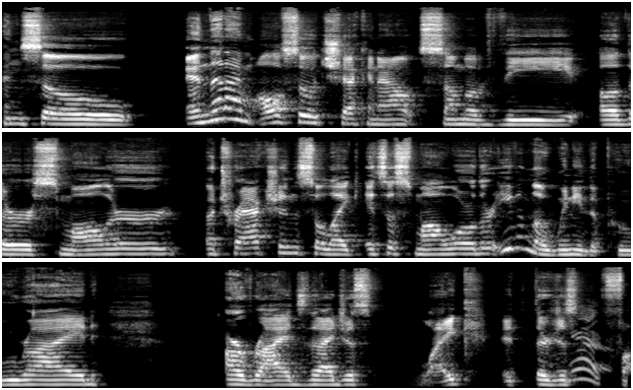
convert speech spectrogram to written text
and so, and then I'm also checking out some of the other smaller attractions. So like It's a Small World or even the Winnie the Pooh ride are rides that I just like. It, they're just Yeah. fun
